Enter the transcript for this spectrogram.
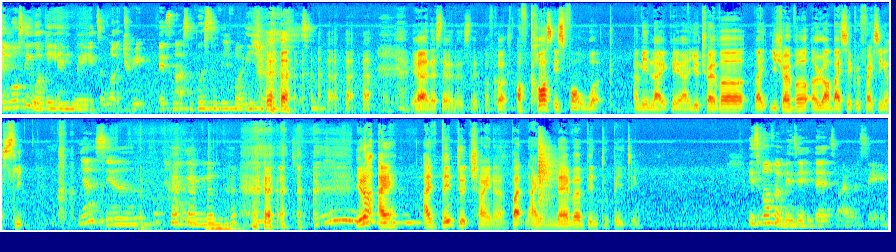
I'm mostly working anyway. It's a work trip. It's not supposed to be for leisure. yeah, I understand, understand. Of course, of course, it's for work. I mean, like, yeah, you travel, but you travel around by sacrificing your sleep. Yes, yeah. So tiring. you know, I I've been to China, but I've never been to Beijing. It's worth a visit. That's what I would say.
